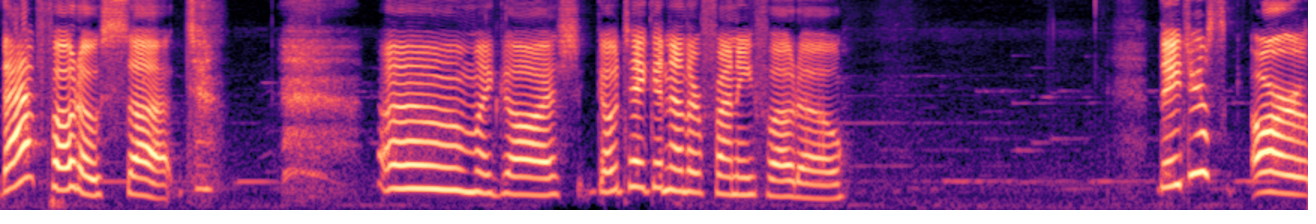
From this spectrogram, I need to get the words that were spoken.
that photo sucked. oh my gosh. Go take another funny photo they just are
